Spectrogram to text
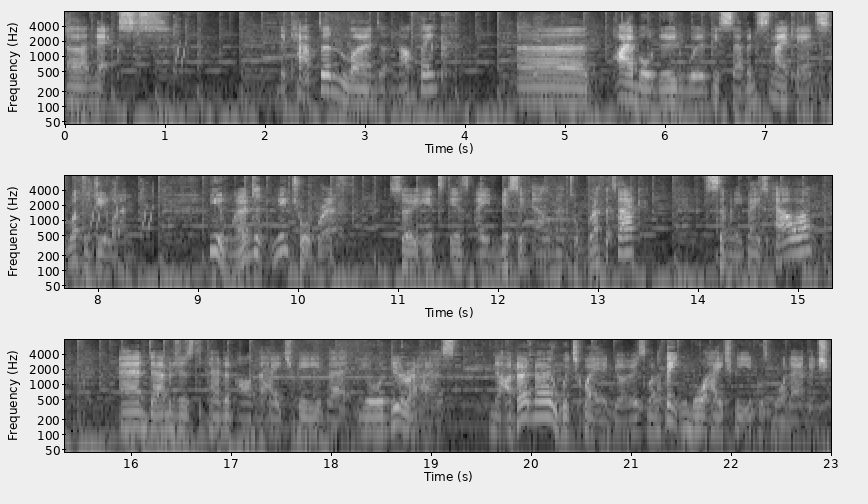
Uh, next. The captain learned nothing. Uh, eyeball dude with the seven snakeheads. What did you learn? You learned Neutral Breath. So it is a Mystic Elemental Breath attack, 70 base power, and damage is dependent on the HP that your Dura has. Now, I don't know which way it goes, but I think more HP equals more damage.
